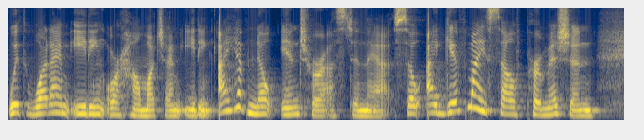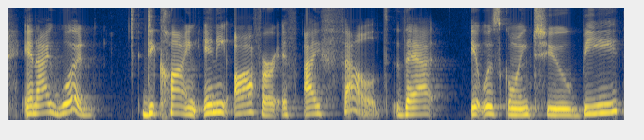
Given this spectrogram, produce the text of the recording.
with what I'm eating or how much I'm eating. I have no interest in that. So I give myself permission and I would decline any offer if I felt that it was going to be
